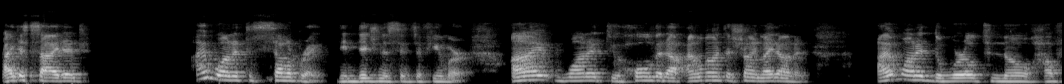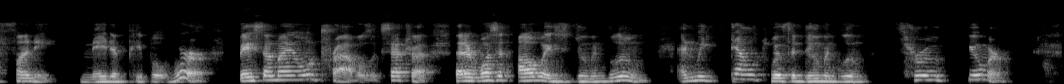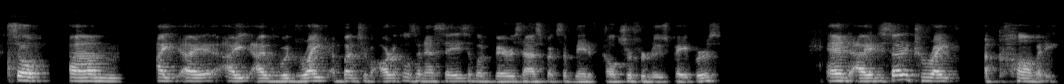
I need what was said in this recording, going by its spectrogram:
I decided I wanted to celebrate the Indigenous sense of humor. I wanted to hold it up. I wanted to shine light on it. I wanted the world to know how funny Native people were, based on my own travels, etc. That it wasn't always doom and gloom, and we dealt with the doom and gloom through humor. So um, I, I, I would write a bunch of articles and essays about various aspects of Native culture for newspapers. And I decided to write a comedy,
